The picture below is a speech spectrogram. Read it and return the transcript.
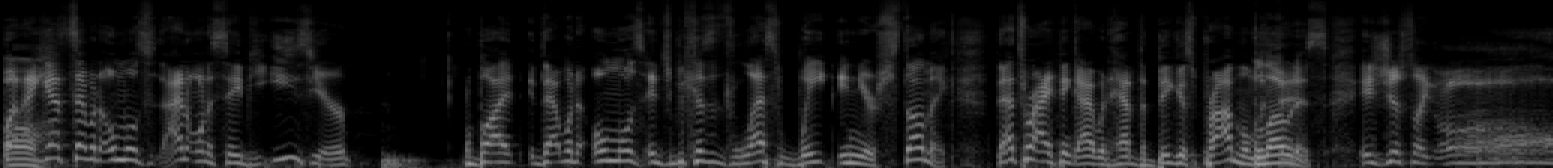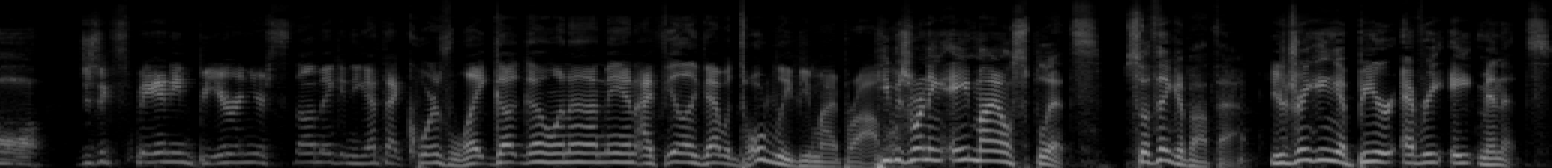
but I Oh. guess that would almost, I don't want to say be easier. But that would almost, it's because it's less weight in your stomach. That's where I think I would have the biggest problem with this. It's just like, oh, just expanding beer in your stomach and you got that Coors Light gut going on, man. I feel like that would totally be my problem. He was running eight mile splits. So think about that. You're drinking a beer every eight minutes.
